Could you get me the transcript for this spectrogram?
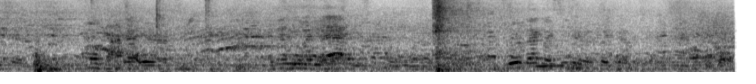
Oh, gotcha. Yeah, And then we went back. We went back my senior and played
